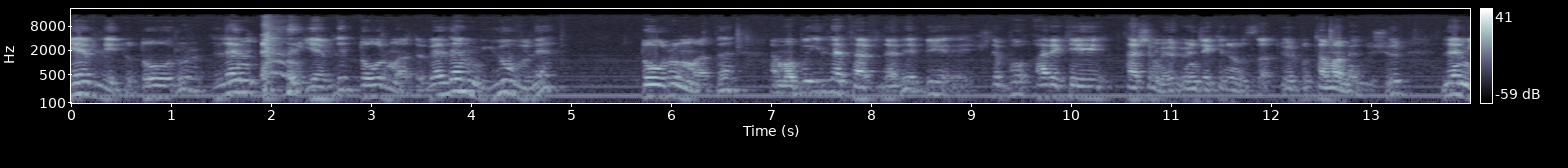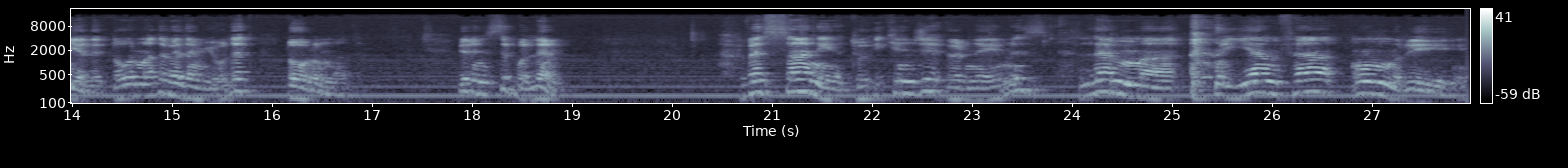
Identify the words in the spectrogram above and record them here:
yevlidu doğurur, lem yevlid doğurmadı ve lem yuvled doğurulmadı. Ama bu illet harfleri bir işte bu harekeyi taşımıyor, öncekini uzatıyor. Bu tamamen düşüyor. Lem yelid doğurmadı ve lem yuvled doğurulmadı. Birincisi bu lem. Ve saniyetu ikinci örneğimiz lemma yenfe umri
